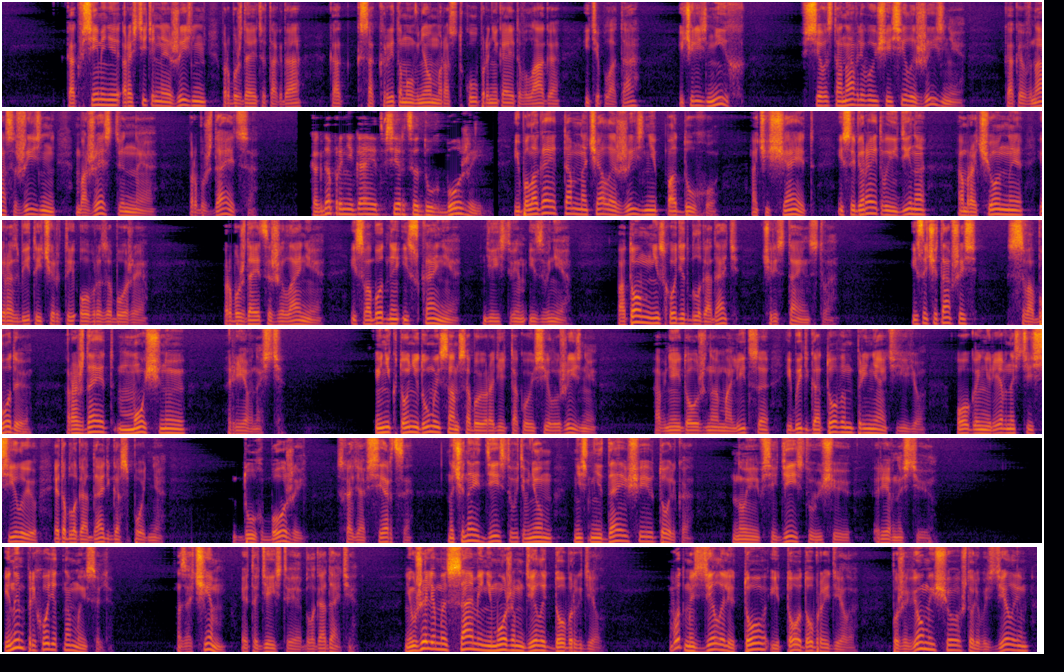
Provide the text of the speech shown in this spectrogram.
Как в семени растительная жизнь пробуждается тогда, как к сокрытому в нем ростку проникает влага и теплота, и через них все восстанавливающие силы жизни – как и в нас жизнь божественная пробуждается, когда проникает в сердце Дух Божий и полагает там начало жизни по Духу, очищает и собирает воедино омраченные и разбитые черты образа Божия. Пробуждается желание и свободное искание действием извне. Потом не сходит благодать через таинство. И, сочетавшись с свободою, рождает мощную ревность. И никто не думает сам собой родить такую силу жизни, в ней должно молиться и быть готовым принять ее. Огонь ревности силою — это благодать Господня. Дух Божий, сходя в сердце, начинает действовать в нем не снедающую только, но и вседействующую ревностью. Иным приходит на мысль — Зачем это действие благодати? Неужели мы сами не можем делать добрых дел? Вот мы сделали то и то доброе дело. Поживем еще, что-либо сделаем.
